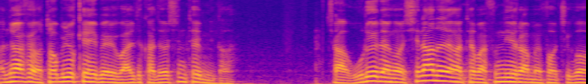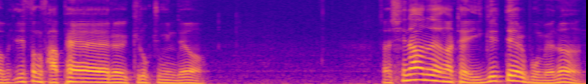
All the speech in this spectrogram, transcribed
안녕하세요. WKBL 와일드카드 신태입니다. 자, 우리은행은 신한은행한테만 승리를 하면서 지금 1승 4패를 기록 중인데요. 자, 신한은행한테 이길 때를 보면은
